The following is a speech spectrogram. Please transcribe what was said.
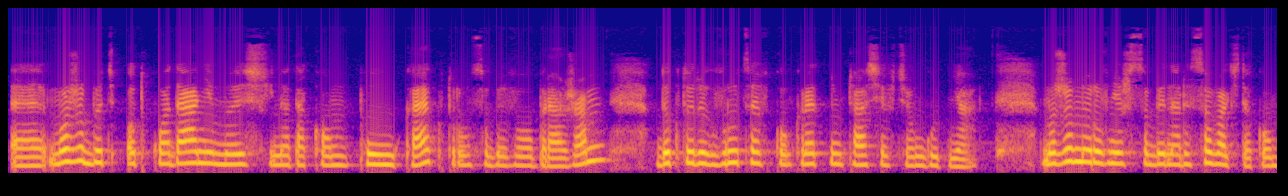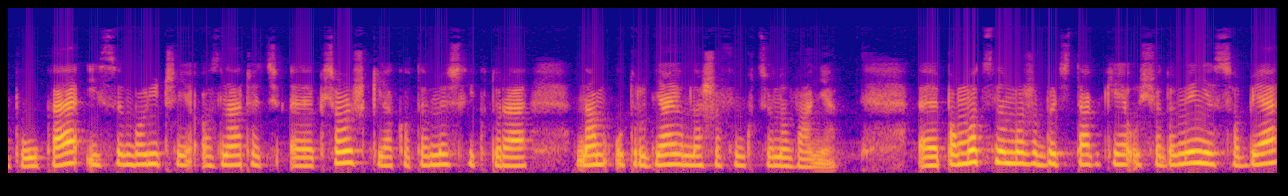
E, może być odkładanie myśli na taką półkę, którą sobie wyobrażam, do których wrócę w konkretnym czasie w ciągu dnia. Możemy również sobie narysować taką półkę i symbolicznie oznaczyć e, książki jako te myśli, które nam utrudniają nasze funkcjonowanie. E, pomocne może być takie uświadomienie sobie,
